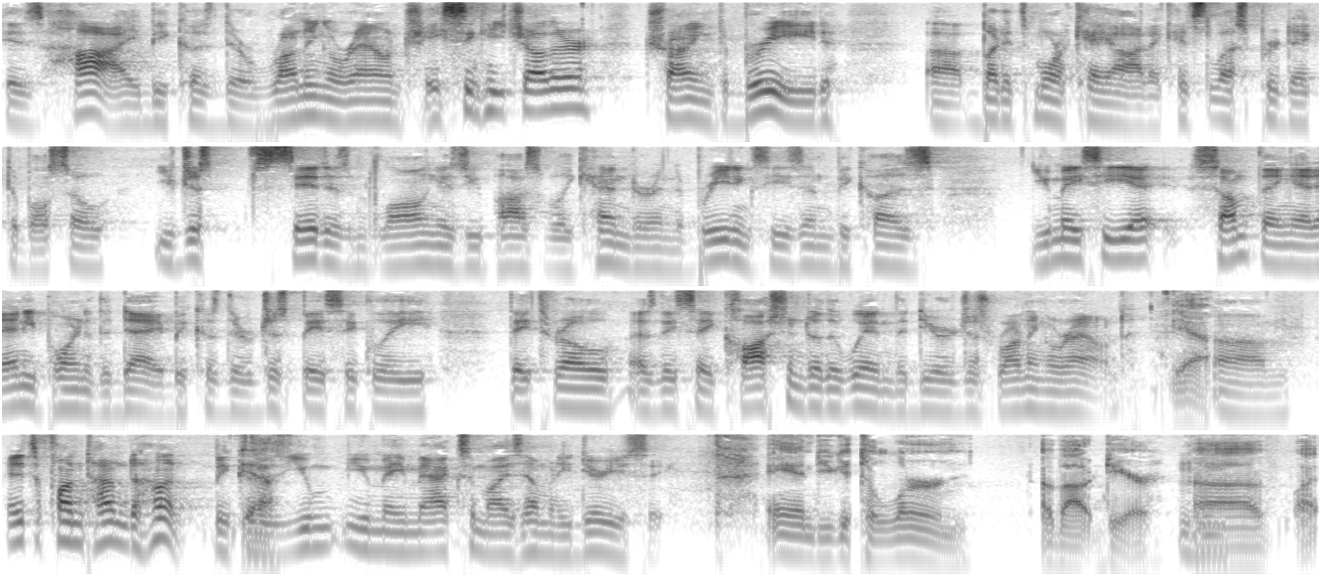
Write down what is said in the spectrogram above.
is high because they're running around chasing each other, trying to breed, uh, but it's more chaotic. It's less predictable. So you just sit as long as you possibly can during the breeding season because you may see something at any point of the day because they're just basically they throw, as they say, caution to the wind. The deer are just running around. Yeah. Um, and it's a fun time to hunt because Yeah. you you may maximize how many deer you see. and you get to learn about deer. Uh, I,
